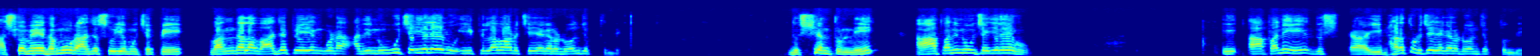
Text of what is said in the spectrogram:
అశ్వమేధము రాజసూయము చెప్పి వందల వాజపేయం కూడా అది నువ్వు చేయలేవు ఈ పిల్లవాడు చేయగలడు అని చెప్తుంది. దుష్యంతుణ్ణి ఆ పని నువ్వు చేయలేవు. ఈ ఆ పని దుష్ ఈ భరతుడు చేయగలడు అని చెప్తుంది.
